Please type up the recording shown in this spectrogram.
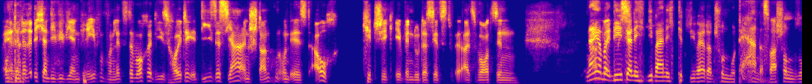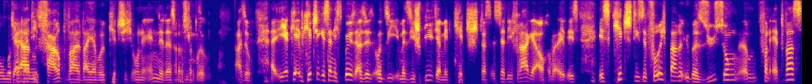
Erinnere dich an die Vivian Greven von letzter Woche, die ist heute dieses Jahr entstanden und ist auch kitschig, wenn du das jetzt als Wortsinn naja, aber die ist ja nicht, die war ja nicht kitschig, die war ja dann schon modern. Das war schon so modern. Ja, aber die Farbwahl war ja wohl kitschig ohne Ende. Das, das die, also, äh, ja, kitschig ist ja nichts Böses. Also, und sie, sie spielt ja mit Kitsch. Das ist ja die Frage auch. Ist, ist Kitsch diese furchtbare Übersüßung ähm, von etwas?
